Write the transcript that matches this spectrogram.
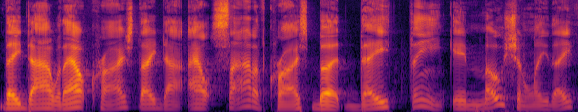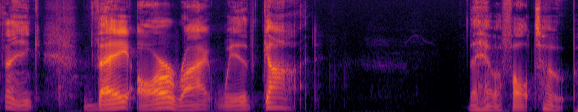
They die without Christ. They die outside of Christ, but they think, emotionally, they think they are right with God. They have a false hope.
